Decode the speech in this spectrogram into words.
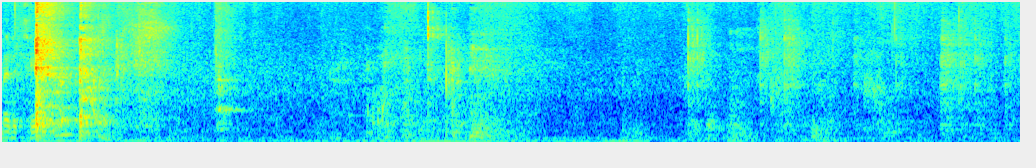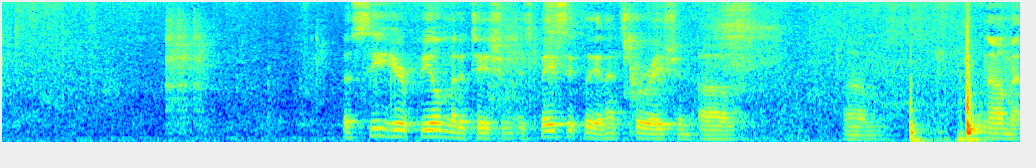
meditation. The see, hear, feel meditation is basically an exploration of um, nama,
